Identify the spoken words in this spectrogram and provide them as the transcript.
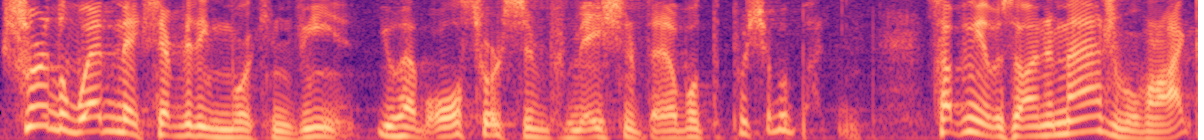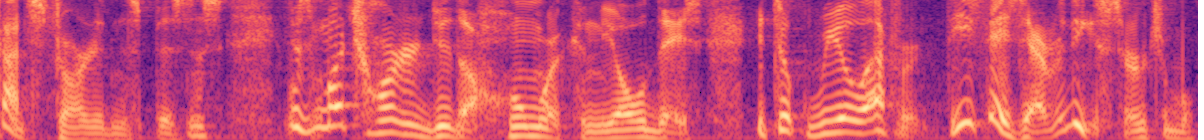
Sure, the web makes everything more convenient. You have all sorts of information available at the push of a button. Something that was unimaginable when I got started in this business. It was much harder to do the homework in the old days. It took real effort. These days, everything is searchable.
